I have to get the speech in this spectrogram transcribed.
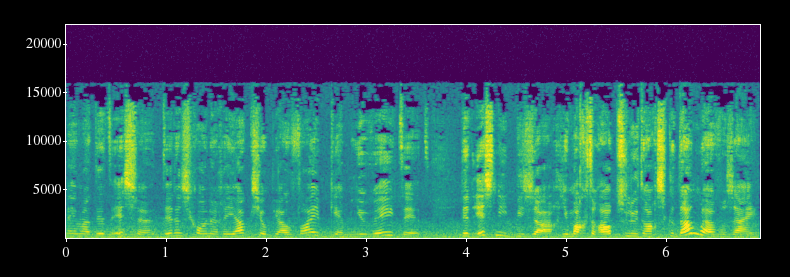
nee, maar dit is het. Dit is gewoon een reactie op jouw vibe, Kim. Je weet dit. Dit is niet bizar. Je mag er absoluut hartstikke dankbaar voor zijn.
